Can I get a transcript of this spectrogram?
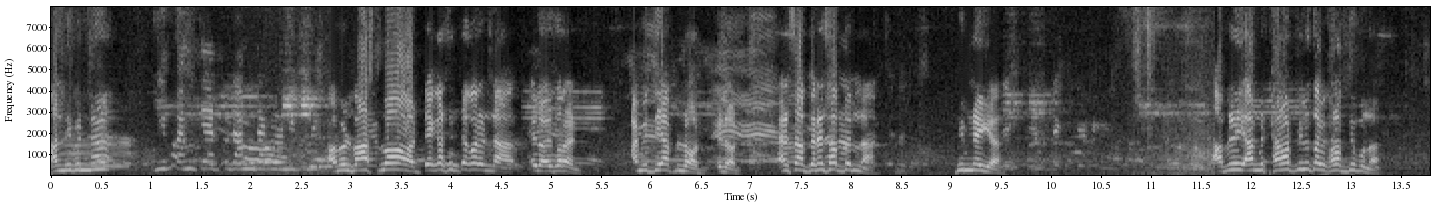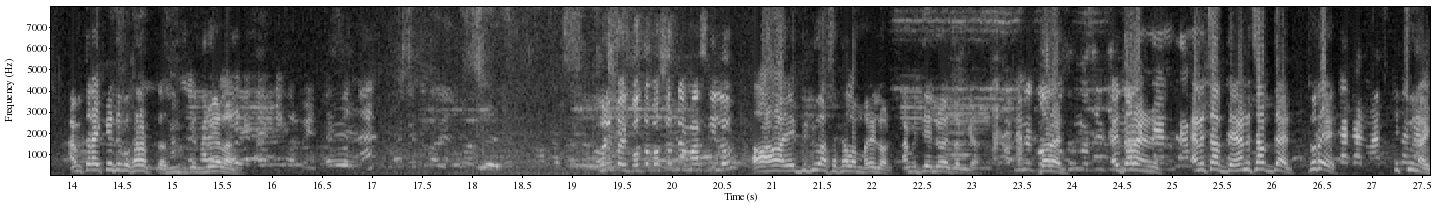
আর নিবেন না? আমি মাছ লন, টেকা চিন্তা করেন না। এই লয় ধরেন। আমি দিয়ে আপনি লন এ এনে সাবধান চাপ না। ডিম নেই গা আপনি আপনি খারাপ নিলে তো আমি খারাপ দিব না আমি তো রেখে দেবো খারাপটা লয়ে এলাম কি করবেন না শরীফ ভাই গত বছর না মাছ নিল হ্যাঁ হ্যাঁ এই ভিডিও আছে খালাম মারিলন আমি দিয়ে লয়ে যান গা ধরেন? এই ধরেন এনে। চাপ দেন এনে চাপ দেন দূরে কিছু নাই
